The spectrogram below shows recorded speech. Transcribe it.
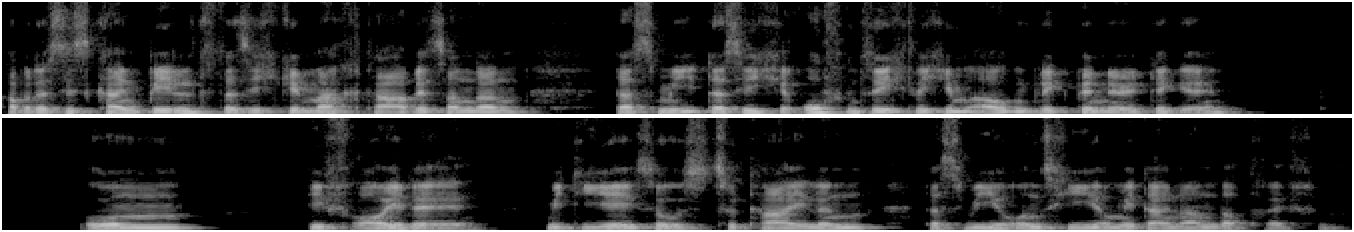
Aber das ist kein Bild, das ich gemacht habe, sondern das, das ich offensichtlich im Augenblick benötige, um die Freude mit Jesus zu teilen, dass wir uns hier miteinander treffen.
